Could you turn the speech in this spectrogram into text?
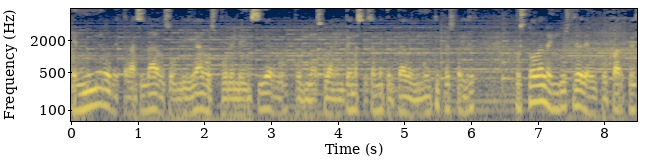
el número de traslados obligados por el encierro, por las cuarentenas que se han decretado en múltiples países, pues toda la industria de autopartes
